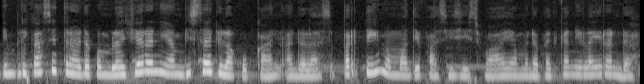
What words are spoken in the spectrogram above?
Implikasi terhadap pembelajaran yang bisa dilakukan adalah seperti memotivasi siswa yang mendapatkan nilai rendah.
